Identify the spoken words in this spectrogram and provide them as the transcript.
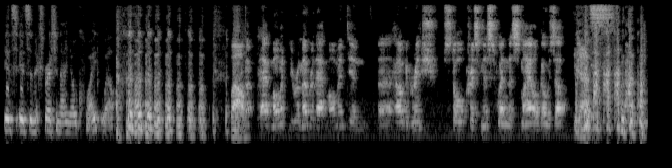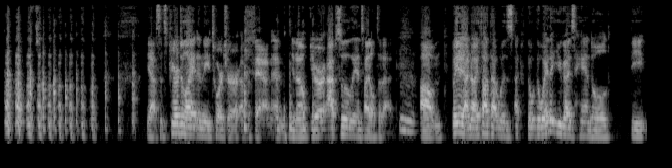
it's it's an expression I know quite well. wow. That moment? You remember that moment in uh, How the Grinch Stole Christmas when the smile goes up? Yes. yes, it's pure delight in the torture of the fan, and you know you're absolutely entitled to that. Mm. Um, but yeah, no, I thought that was uh, the the way that you guys handled the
